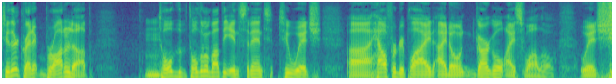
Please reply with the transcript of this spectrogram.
to their credit, brought it up told told them about the incident. To which uh, Halford replied, "I don't gargle, I swallow." Which,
